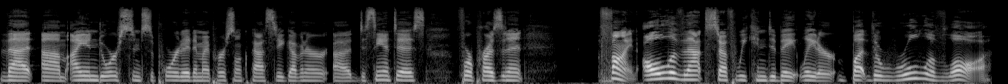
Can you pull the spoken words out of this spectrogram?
that um, I endorsed and supported in my personal capacity Governor uh, DeSantis for president fine, all of that stuff we can debate later, but the rule of law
